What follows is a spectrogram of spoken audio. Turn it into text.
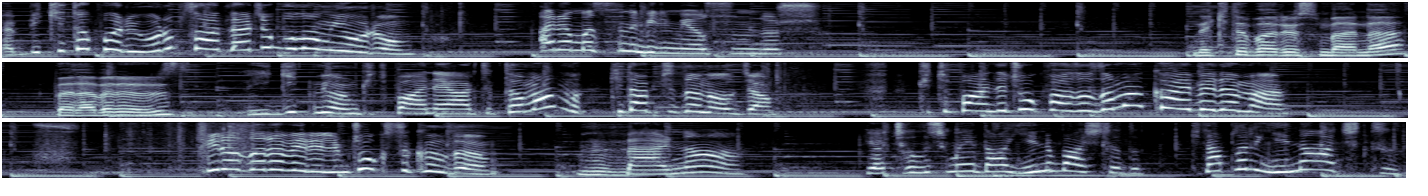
Ya bir kitap arıyorum saatlerce bulamıyorum. Aramasını bilmiyorsundur. Ne kitabı arıyorsun Berna? Beraber ararız. Ay, gitmiyorum kütüphaneye artık tamam mı? Kitapçıdan alacağım. Kütüphanede çok fazla zaman kaybedemem. Biraz ara verelim çok sıkıldım. Berna, ya çalışmaya daha yeni başladık. Kitapları yeni açtık.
